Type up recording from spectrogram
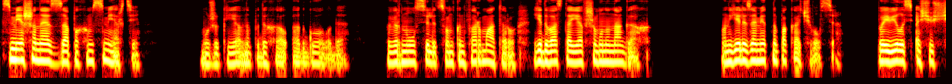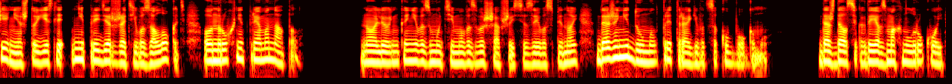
смешанная с запахом смерти. Мужик явно подыхал от голода. Повернулся лицом к информатору, едва стоявшему на ногах. Он еле заметно покачивался. Появилось ощущение, что если не придержать его за локоть, он рухнет прямо на пол. Но Ленька, невозмутимо возвышавшийся за его спиной, даже не думал притрагиваться к убогому. Дождался, когда я взмахнул рукой,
